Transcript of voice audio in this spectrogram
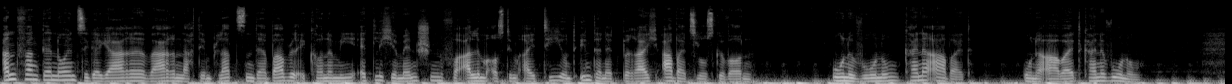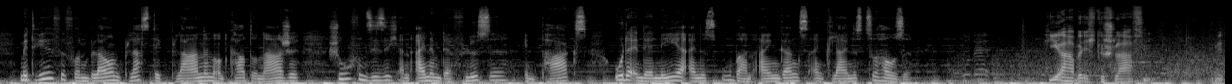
Anfang der 90er Jahre waren nach dem Platzen der Bubble Economy etliche Menschen, vor allem aus dem IT- und Internetbereich, arbeitslos geworden. Ohne Wohnung keine Arbeit, ohne Arbeit keine Wohnung. Mit Hilfe von blauen Plastikplanen und Kartonage schufen sie sich an einem der Flüsse, in Parks oder in der Nähe eines U-Bahn-Eingangs ein kleines Zuhause. Hier habe ich geschlafen. Mit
